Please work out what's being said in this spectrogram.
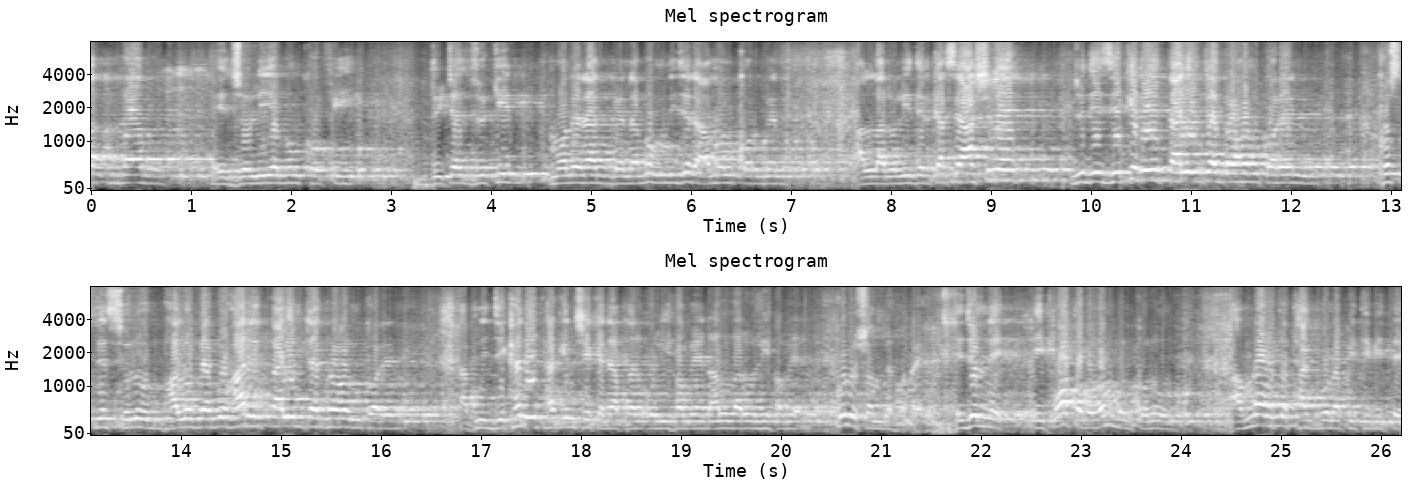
আকবর। এই জলি এবং খফি দুইটা মনে রাখবেন এবং নিজের আমল করবেন। আল্লাহর অলিদের কাছে আসলে যদি তালিমটা গ্রহণ করেন সুলুক, ভালো ব্যবহারের তালিমটা গ্রহণ করেন, আপনি যেখানেই থাকেন সেখানে আপনার অলি হবেন, আল্লাহর অলি হবেন, কোনো সন্দেহ নাই। এই জন্যে এই পথ অবলম্বন করুন। আমরাও তো থাকব না পৃথিবীতে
